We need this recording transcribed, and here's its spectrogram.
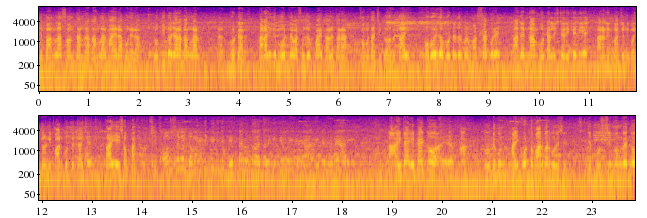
যে বাংলার সন্তানরা বাংলার মায়েরা বোনেরা প্রকৃত যারা বাংলার ভোটার তারা যদি ভোট দেওয়ার সুযোগ পায় তাহলে তারা ক্ষমতাচ্যুত হবে। তাই অবৈধ ভোটারদের উপর ভরসা করে তাদের নাম ভোটার লিস্টে রেখে দিয়ে তারা নির্বাচনী বৈতরণী পার করতে চাইছে। তাই এই সব কাজ করছে। না এটা এটাই তো তো দেখুন হাইকোর্ট তো বারবার বলেছে যে পশ্চিমবঙ্গে তো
